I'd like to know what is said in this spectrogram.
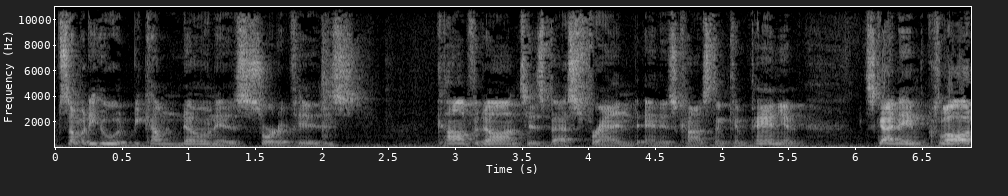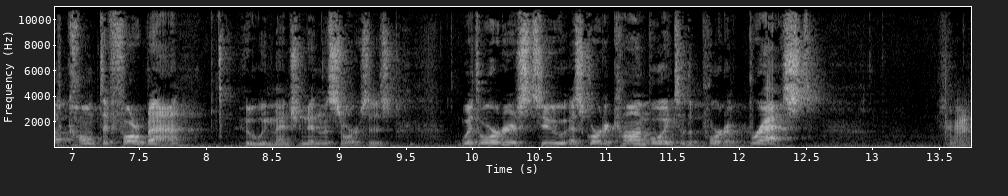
somebody who would become known as sort of his confidant, his best friend, and his constant companion. This guy named Claude Comte de Forbin, who we mentioned in the sources, with orders to escort a convoy to the port of Brest. Hmm.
